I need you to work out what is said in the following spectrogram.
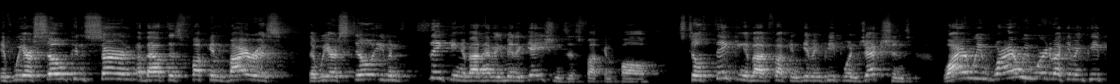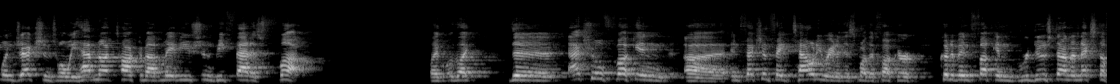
If we are so concerned about this fucking virus that we are still even thinking about having mitigations this fucking fall, still thinking about fucking giving people injections. Why are we why are we worried about giving people injections when we have not talked about maybe you shouldn't be fat as fuck? Like like the actual fucking uh, infection fatality rate of this motherfucker could have been fucking reduced down to next to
